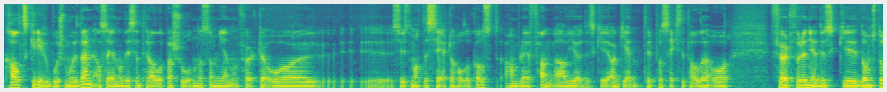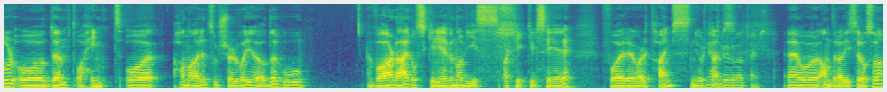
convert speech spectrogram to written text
Kalt skrivebordsmorderen, altså en av de sentrale personene som gjennomførte og eh, systematiserte holocaust. Han ble fanga av jødiske agenter på 60-tallet og ført for en jødisk domstol og dømt og hengt. Og Hanne Arendt, som sjøl var jøde, hun var der og skrev en avisartikkelserie for var det Times? New York Times. Jeg tror det var Times. Eh, og andre aviser også,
